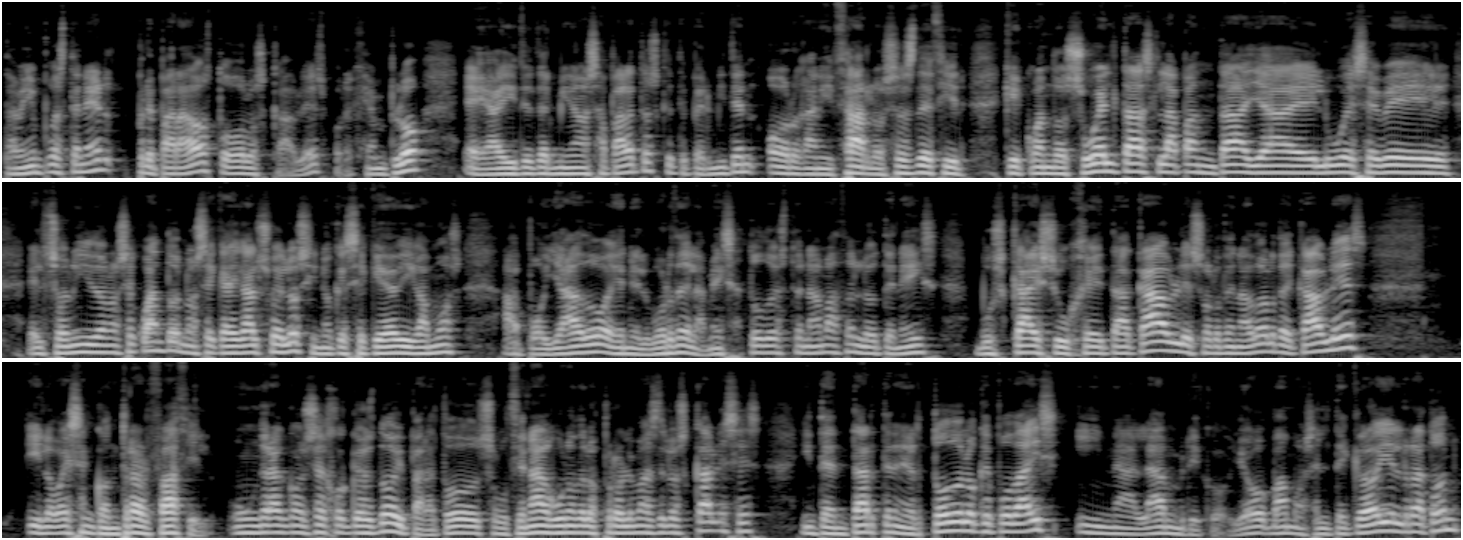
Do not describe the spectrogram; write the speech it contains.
También puedes tener preparados todos los cables. Por ejemplo, eh, hay determinados aparatos que te permiten organizarlos. Es decir, que cuando sueltas la pantalla, el USB, el sonido, no sé cuánto, no se caiga al suelo, sino que se queda, digamos, apoyado en el borde de la mesa. Todo esto en Amazon lo tenéis. Buscáis sujeta cables, ordenador de cables y lo vais a encontrar fácil. Un gran consejo que os doy para todo, solucionar alguno de los problemas de los cables es intentar tener todo lo que podáis inalámbrico. Yo, vamos, el teclado y el ratón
